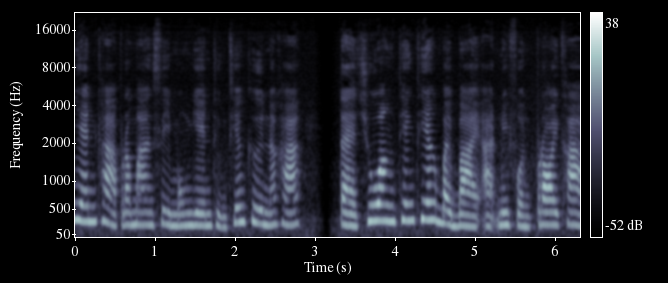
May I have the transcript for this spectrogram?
เย็นค่ะ ประมาณ4โมงเย็นถึงเที่ยงคืนนะคะ แต่ช่วงเที่ยงเที่ยงบ่ายๆ อาจมีฝนโปรยค่ะ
